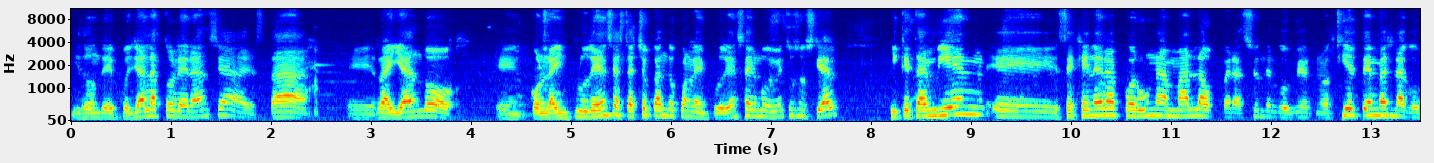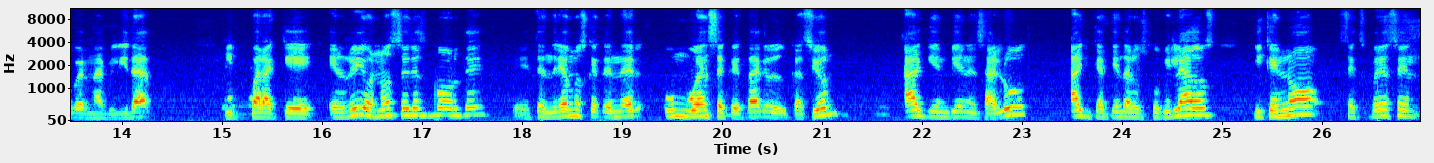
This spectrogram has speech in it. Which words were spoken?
y donde pues ya la tolerancia está eh, rayando eh, con la imprudencia, está chocando con la imprudencia del movimiento social y que también eh, se genera por una mala operación del gobierno. Aquí el tema es la gobernabilidad y para que el río no se desborde tendríamos que tener un buen secretario de educación, alguien bien en salud, alguien que atienda a los jubilados y que no se expresen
